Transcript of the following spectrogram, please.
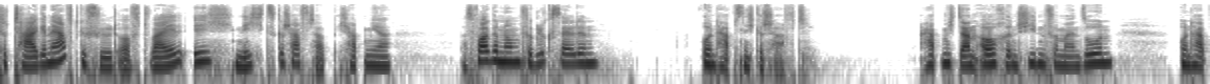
total genervt gefühlt oft, weil ich nichts geschafft habe. Ich habe mir was vorgenommen für Glückseldin und hab's nicht geschafft. Hab mich dann auch entschieden für meinen Sohn und habe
